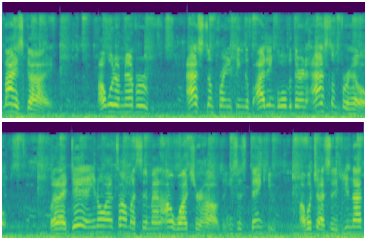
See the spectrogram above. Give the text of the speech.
Nice guy. I would have never asked him for anything if I didn't go over there and ask him for help. But I did, and you know what I told him? I said, "Man, I'll watch your house." And he says, "Thank you. I'll watch." I said, "If you're not,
